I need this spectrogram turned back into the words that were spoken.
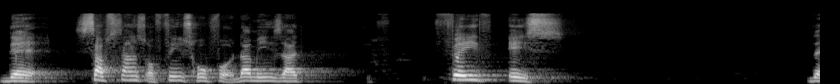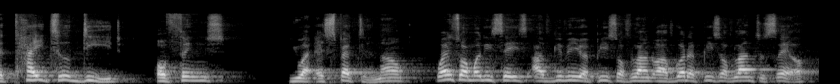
the substance of things hoped for. That means that faith is the title deed of things you are expecting. Now, when somebody says, I've given you a piece of land or I've got a piece of land to sell,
